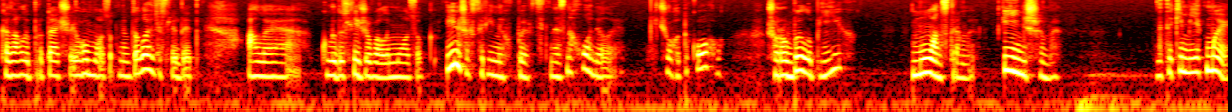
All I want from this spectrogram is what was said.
казали про те, що його мозок не вдалося дослідити, але коли досліджували мозок інших серійних вбивців, не знаходили нічого такого, що робило б їх монстрами, іншими, не такими, як ми,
